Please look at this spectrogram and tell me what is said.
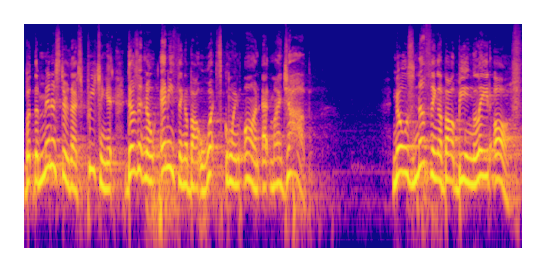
but the minister that's preaching it doesn't know anything about what's going on at my job, knows nothing about being laid off,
